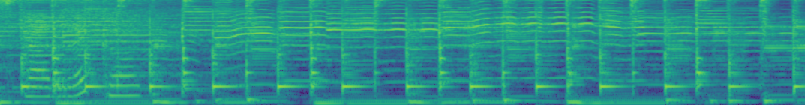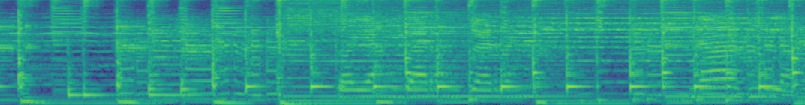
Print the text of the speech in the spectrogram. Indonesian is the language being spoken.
Star Record. Goyang bareng-bareng. Nabila.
